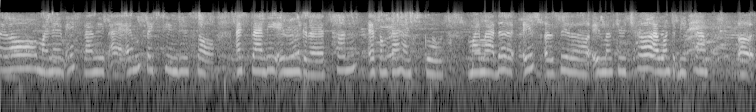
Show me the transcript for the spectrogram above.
Hello, my name is Danith. I am 16 years old. I study in grade 10 at High School. My mother is a sailor. In my future, I want to become a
